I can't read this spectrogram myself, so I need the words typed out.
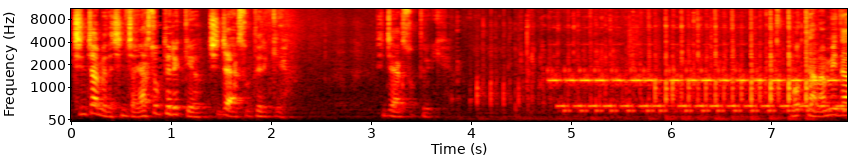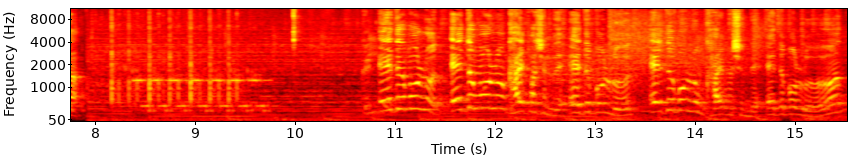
진짜입니다, 진짜 약속 드릴게요. 진짜 약속 드릴게요. 진짜 약속 드릴게요. 못안 합니다. 그 에드볼룬, 에드볼룬 가입하시면 돼. 에드볼룬, 에드볼룬 가입하시면 돼. 에드볼룬.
